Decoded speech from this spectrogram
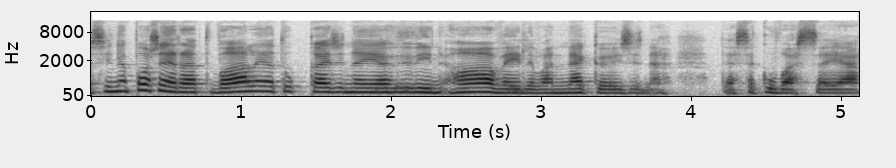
sinä poseerat vaaleatukkaisena ja hyvin haaveilevan näköisenä tässä kuvassa. Ja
